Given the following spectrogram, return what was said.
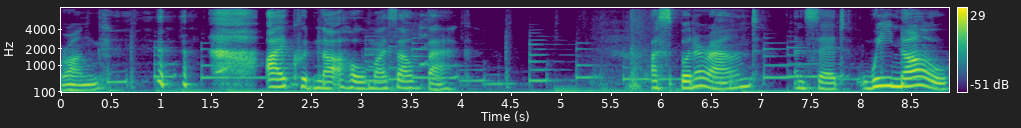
Wrong. I could not hold myself back. I spun around and said, We know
